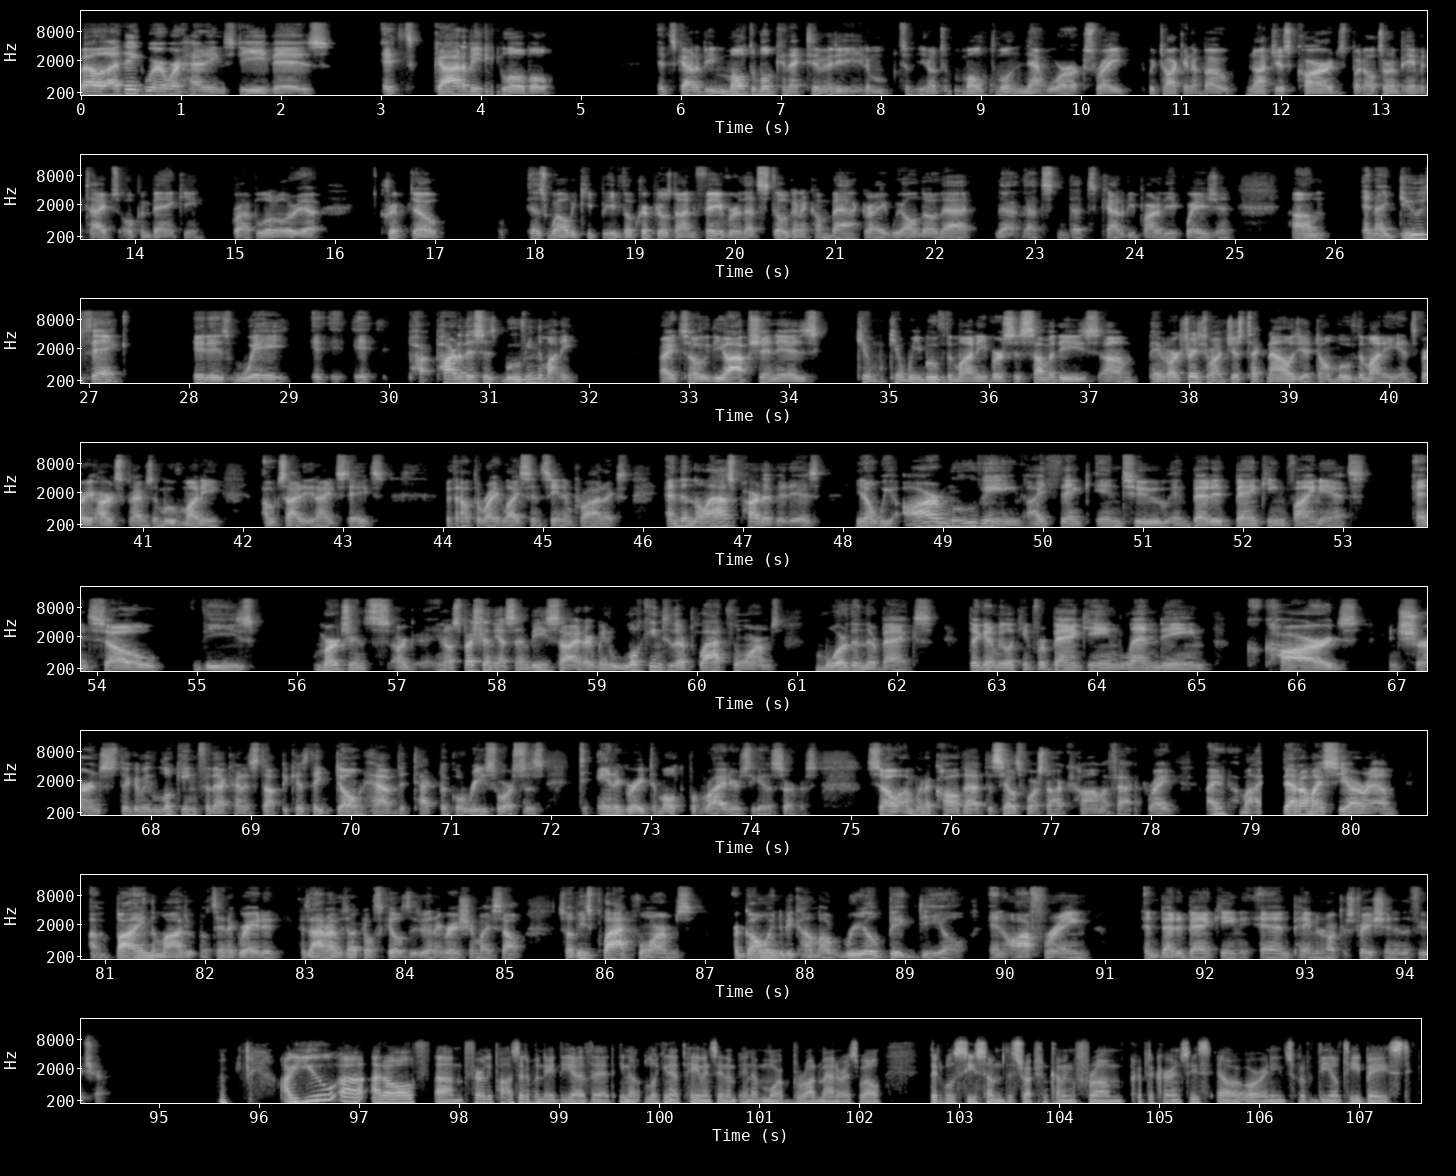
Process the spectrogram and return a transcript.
Well, I think where we're heading, Steve, is it's got to be global. It's got to be multiple connectivity to, to, you know to multiple networks, right? We're talking about not just cards, but alternative payment types, open banking, little area, crypto as well. We keep even though crypto is not in favor, that's still going to come back, right? We all know that that that's that's got to be part of the equation. Um, and I do think it is way it, it, part, part of this is moving the money, right? So the option is can can we move the money versus some of these um, payment orchestration around just technology that don't move the money, and it's very hard sometimes to move money outside of the United States without the right licensing and products. And then the last part of it is, you know, we are moving, I think, into embedded banking finance, and so these merchants are, you know, especially on the SMB side, are going to be looking to their platforms more than their banks. They're going to be looking for banking, lending, cards, insurance. They're going to be looking for that kind of stuff because they don't have the technical resources to integrate to multiple providers to get a service. So I'm going to call that the Salesforce.com effect, right? Mm-hmm. I, I bet on my CRM. I'm buying the module that's integrated because I don't have the technical skills to do integration myself. So these platforms are going to become a real big deal in offering embedded banking and payment orchestration in the future. Are you uh, at all um, fairly positive on the idea that you know looking at payments in a, in a more broad manner as well, that we'll see some disruption coming from cryptocurrencies or, or any sort of DLT based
